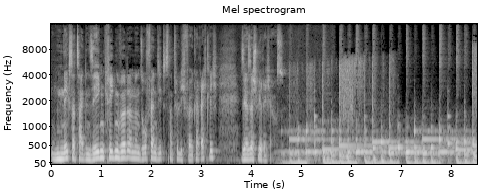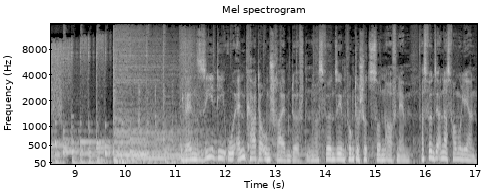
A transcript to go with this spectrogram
nächster Zeit den Segen kriegen würde. Und insofern sieht es natürlich völkerrechtlich sehr, sehr schwierig aus. Wenn Sie die UN-Charta umschreiben dürften, was würden Sie in puncto Schutzzonen aufnehmen? Was würden Sie anders formulieren?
